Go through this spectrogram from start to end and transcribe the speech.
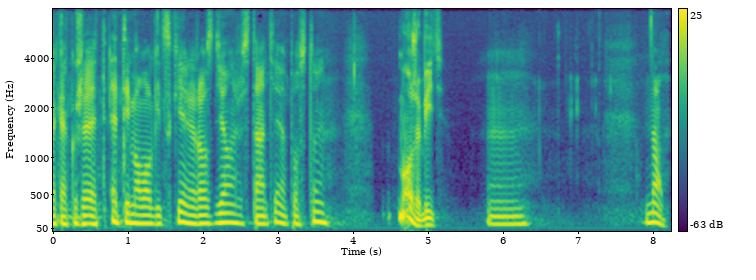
tak akože etymologicky je rozdiel, že státe a postoj? Môže byť. Mm. No.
